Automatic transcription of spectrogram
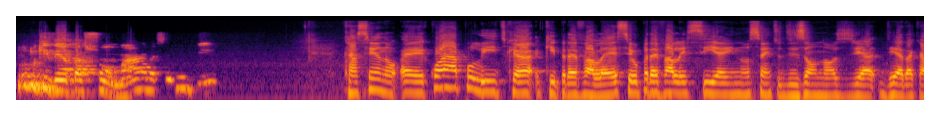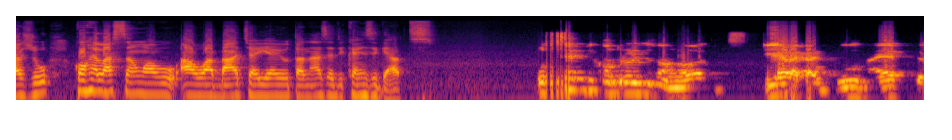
Tudo que venha para somar vai ser bem-vindo. Cassiano, é, qual é a política que prevalece ou prevalecia aí no Centro de Zoonoses de, Aracaju com relação ao, ao abate e à eutanásia de cães e gatos? O Centro de Controle de Zoonoses de Aracaju, na época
